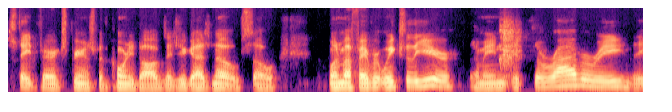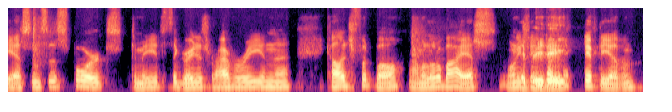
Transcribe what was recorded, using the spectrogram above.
state fair experience with corny dogs, as you guys know. So, one of my favorite weeks of the year. I mean, it's a rivalry, the essence of sports. To me, it's the greatest rivalry in uh, college football. I'm a little biased. Only hey, seen 50 of them.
